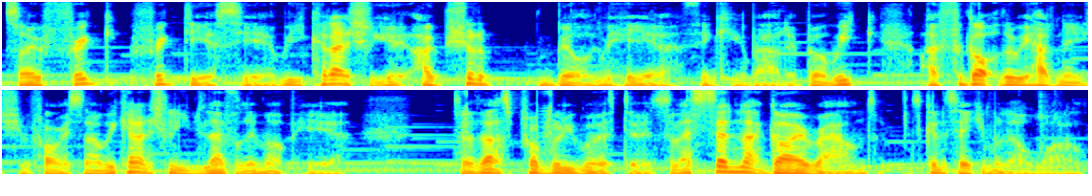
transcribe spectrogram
So Frig Frigdius here, we could actually, I should have built him here thinking about it, but we, I forgot that we had an ancient forest. Now we can actually level him up here. So that's probably worth doing. So let's send that guy around. It's going to take him a little while.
